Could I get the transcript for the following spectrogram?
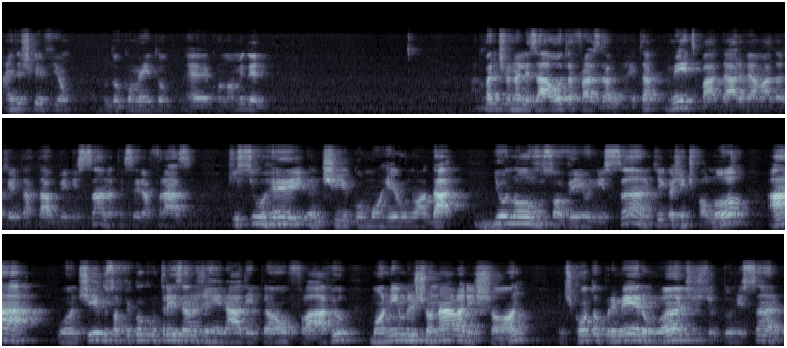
ainda escreviam o documento é, com o nome dele. Agora a gente vai analisar a outra frase da Braita. Met badar ve'amada rei tartav benissan, a terceira frase. Que se o rei antigo morreu no Adar e o novo só veio no Nissan, o que, que a gente falou? Ah, o antigo só ficou com três anos de reinado, então, Flávio. Monim Larishon. A gente conta o primeiro, antes do Nissan,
